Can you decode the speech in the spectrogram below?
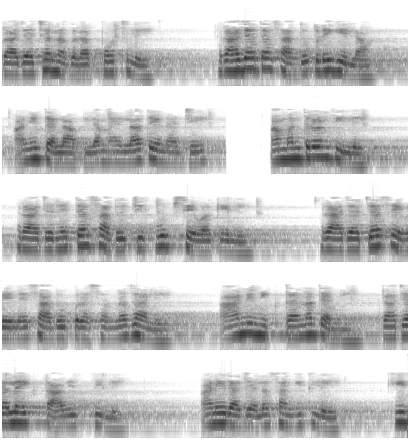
राजाच्या नगरात पोहोचले. राजा त्या साधूकडे गेला आणि त्याला आपल्या महिलात येण्याचे आमंत्रण दिले. राजाने त्या साधूची खूप सेवा केली. राजाच्या सेवेने साधू प्रसन्न झाले आणि निघताना त्याने राजाला एक तावीज दिले. आणि राजाला सांगितले की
